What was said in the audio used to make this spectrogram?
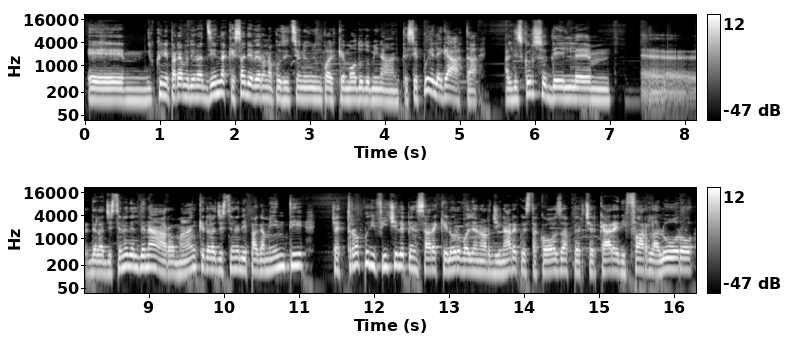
E, ehm, quindi parliamo di un'azienda che sa di avere una posizione in qualche modo dominante. Se poi è legata al discorso del, ehm, eh, della gestione del denaro, ma anche della gestione dei pagamenti, cioè, è troppo difficile pensare che loro vogliano arginare questa cosa per cercare di farla loro,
